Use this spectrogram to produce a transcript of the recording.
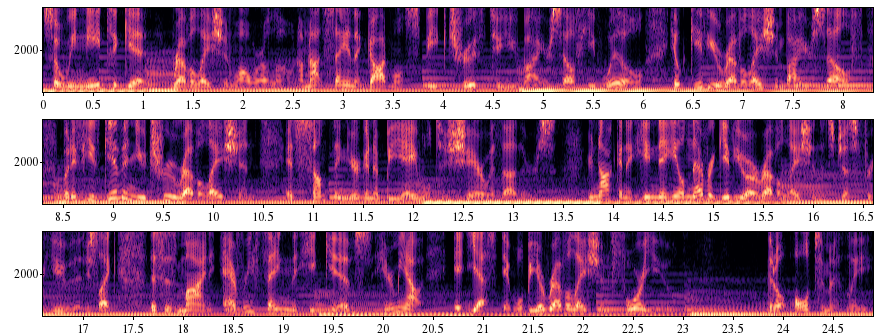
So we need to get revelation while we're alone. I'm not saying that God won't speak truth to you by yourself. He will. He'll give you revelation by yourself. But if He's given you true revelation, it's something you're going to be able to share with others. You're not going to, he, He'll never give you a revelation that's just for you. It's like, this is mine. Everything that He gives, hear me out. It, yes, it will be a revelation for you that'll ultimately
